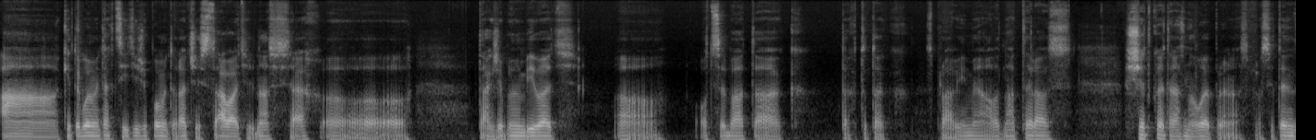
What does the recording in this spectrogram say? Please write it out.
A keď to budeme tak cítiť, že budeme to radšej stávať na vzťah, uh, tak, že budeme bývať uh, od seba, tak, tak to tak spravíme. Ale na teraz, všetko je teraz nové pre nás. Proste ten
